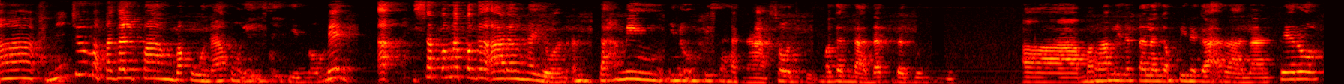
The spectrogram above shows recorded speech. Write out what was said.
Ah, medyo matagal pa ang bakuna kung iisipin mo. Med, ah, sa mga pag-aaral ngayon, ang daming inuumpisahan na. So, maganda, that's the good news. Ah, marami na talagang pinag-aaralan. Pero,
